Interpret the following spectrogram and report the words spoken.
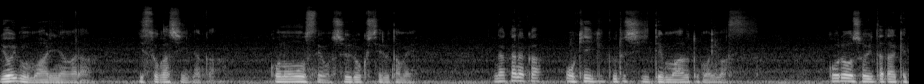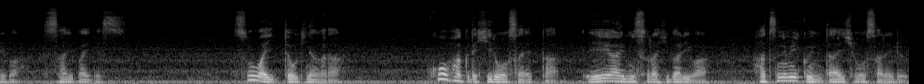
酔いも回りながら忙しい中この音声を収録しているためなかなかお聞き苦しい点もあると思います。ご了承いただければ幸いです。そうは言っておきながら「紅白」で披露された AI 美空ひばりは初音ミクに代表される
